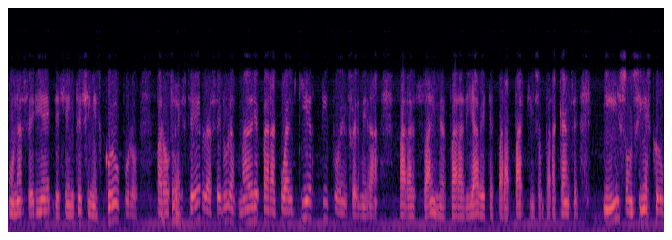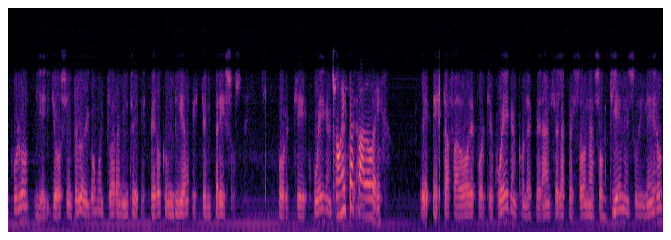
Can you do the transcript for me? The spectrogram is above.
una serie de gente sin escrúpulos para ofrecer las células madre para cualquier tipo de enfermedad, para Alzheimer, para diabetes, para Parkinson, para cáncer. Y son sin escrúpulos, y yo siempre lo digo muy claramente, espero que un día estén presos, porque juegan... Son estafadores. Eh, estafadores porque juegan con la esperanza de las personas, obtienen su dinero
